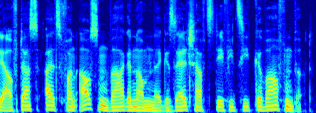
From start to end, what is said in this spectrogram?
der auf das als von außen wahrgenommene Gesellschaftsdefizit geworfen wird.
